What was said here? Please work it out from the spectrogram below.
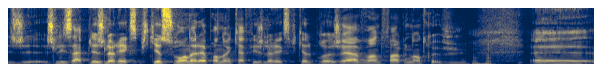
je, les appelais, je leur expliquais, souvent on allait prendre un café, je leur expliquais le projet avant de faire une entrevue. Mm-hmm. Euh,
